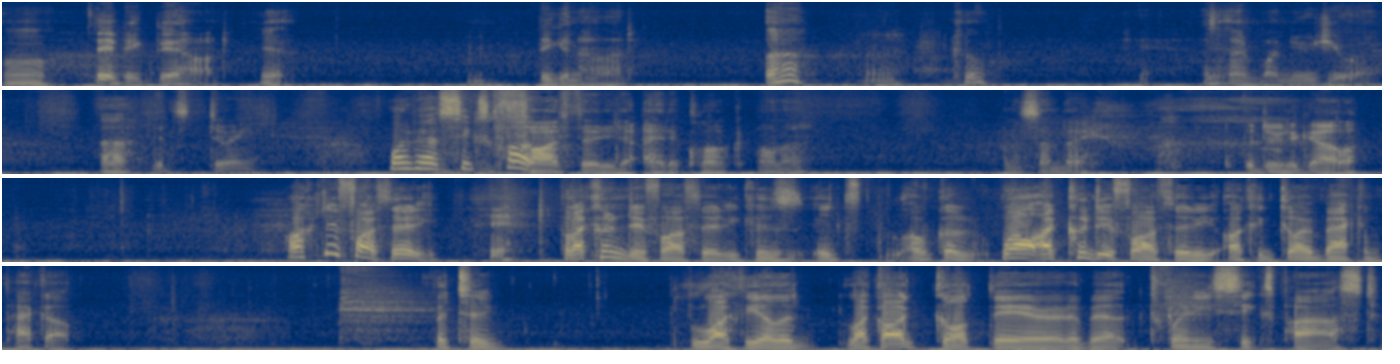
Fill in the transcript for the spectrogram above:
Oh, they're big, they're hard, yeah. big and hard. Ah, cool. Yeah, That's named my new duo. Ah. It's doing What about six o'clock? five thirty to eight o'clock on a on a Sunday. the Duda Gala. I could do five thirty, Yeah. but I couldn't do five thirty because it's I've got. Well, I could do five thirty. I could go back and pack up, but to like the other, like I got there at about twenty six past,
